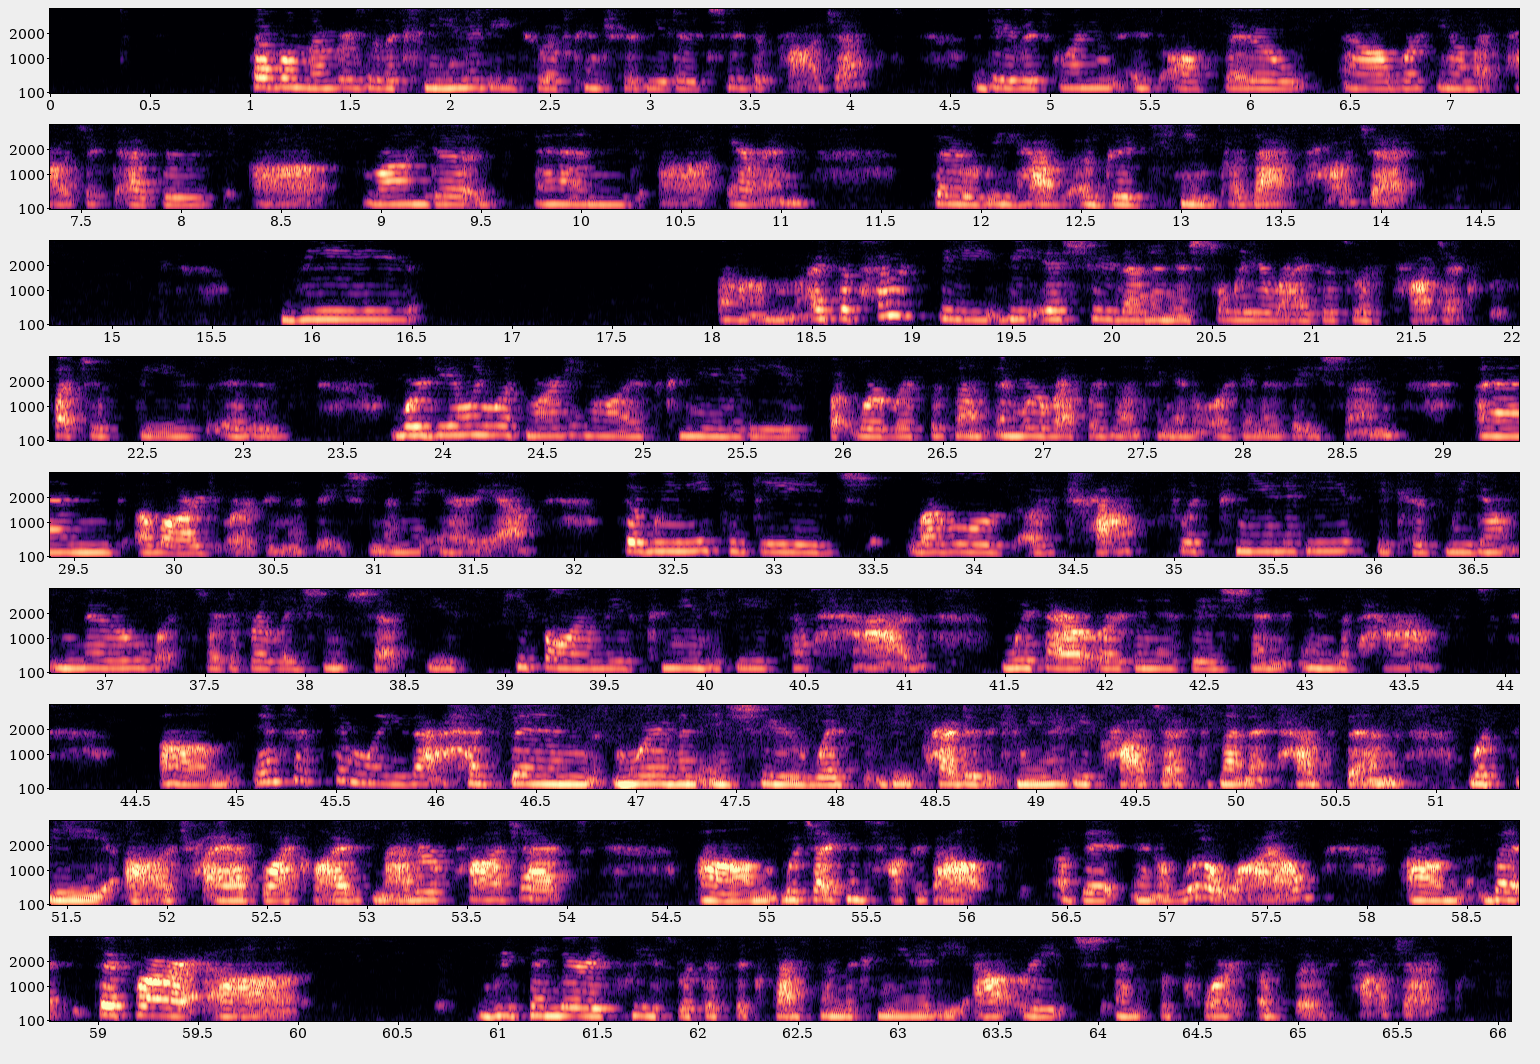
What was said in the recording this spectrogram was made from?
several members of the community who have contributed to the project. David Gwynn is also uh, working on that project, as is uh, Rhonda and uh, Aaron. So we have a good team for that project. The um, I suppose the, the issue that initially arises with projects such as these is we're dealing with marginalized communities, but we're represent and we're representing an organization and a large organization in the area. So we need to gauge levels of trust with communities because we don't know what sort of relationship these people in these communities have had with our organization in the past. Um, interestingly, that has been more of an issue with the Pride of the Community project than it has been with the uh, Triad Black Lives Matter project, um, which I can talk about a bit in a little while. Um, but so far, uh, we've been very pleased with the success in the community outreach and support of both projects.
